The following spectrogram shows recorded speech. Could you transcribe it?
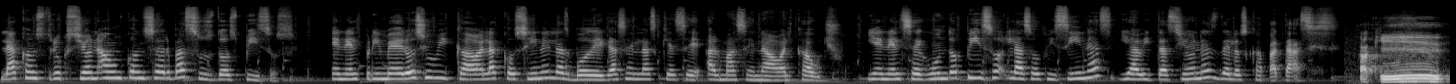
La construcción aún conserva sus dos pisos. En el primero se ubicaba la cocina y las bodegas en las que se almacenaba el caucho, y en el segundo piso las oficinas y habitaciones de los capataces. Aquí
